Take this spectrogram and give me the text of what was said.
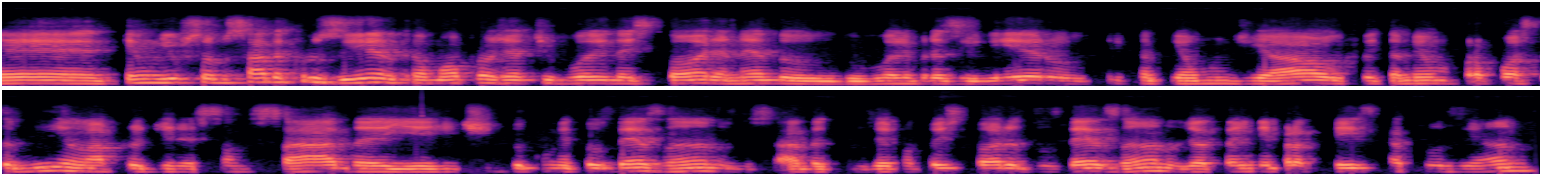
É, tem um livro sobre o Sada Cruzeiro, que é o maior projeto de vôlei da história, né, do, do vôlei brasileiro, tricampeão mundial, foi também uma proposta minha lá para a direção do Sada, e a gente documentou os 10 anos do Sada Cruzeiro, contou a história dos 10 anos, já está indo para 13, 14 anos,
